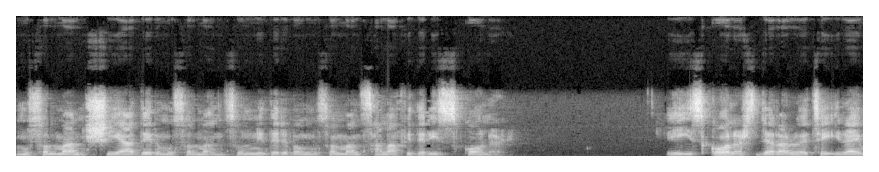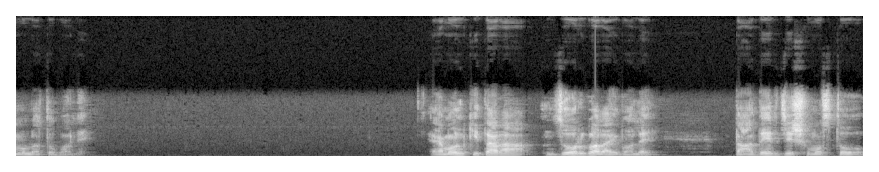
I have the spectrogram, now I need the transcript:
মুসলমান শিয়াদের, মুসলমান সুন্নিদের এবং মুসলমান সালাফিদের স্কলার। এই স্কলার্স যারা রয়েছে, এরাই মূলত বলে। এমনকি তারা জোর গলায় বলে, তাদের যে সমস্ত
